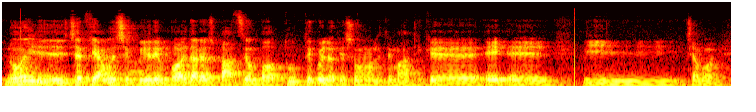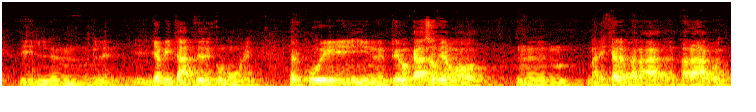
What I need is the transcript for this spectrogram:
Noi cerchiamo di seguire un po' e dare spazio un po' a tutte quelle che sono le tematiche e, e i, diciamo, il, le, gli abitanti del comune. Per cui nel primo caso abbiamo eh, Marichele Barago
